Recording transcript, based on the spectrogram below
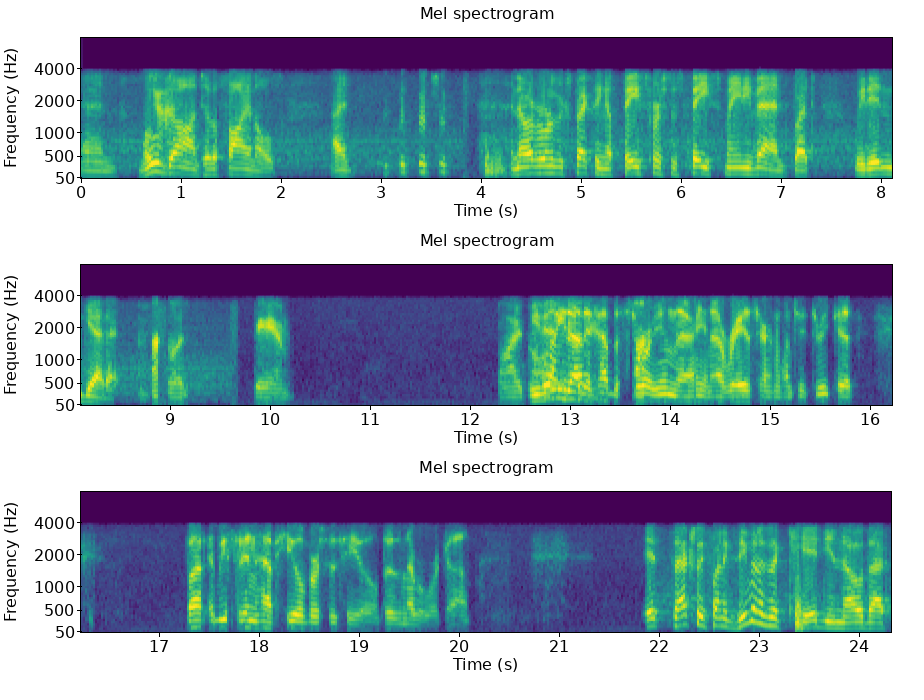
and moved on to the finals. I, I know everyone was expecting a face versus face main event, but we didn't get it. Damn. My We well, then you know, they'd have the story in there, you know, Razor and One Two Three Kid. But at least they didn't have heel versus heel. Those never work out. It's actually funny because even as a kid, you know that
